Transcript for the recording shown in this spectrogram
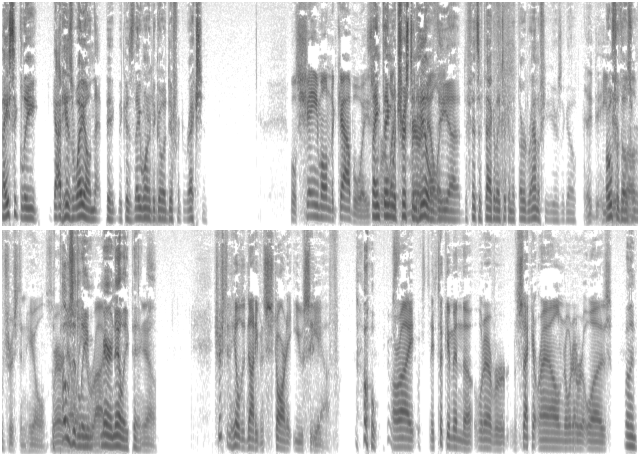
basically got his way on that pick because they wanted to Mm-hmm. go a different direction. Well, shame on the Cowboys. Same thing with Trysten Hill, the uh, defensive tackle they took in the third round a few years ago. They- Both of those were Trysten Hill. supposedly Marinelli, right. Marinelli picks. Yeah. Trysten Hill did not even start at UCF. Oh, All right. They took him in the whatever the second round or whatever it was. Well, in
